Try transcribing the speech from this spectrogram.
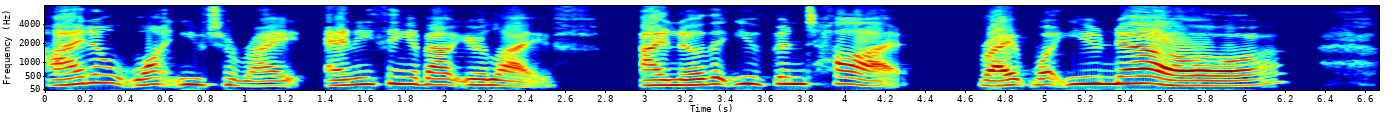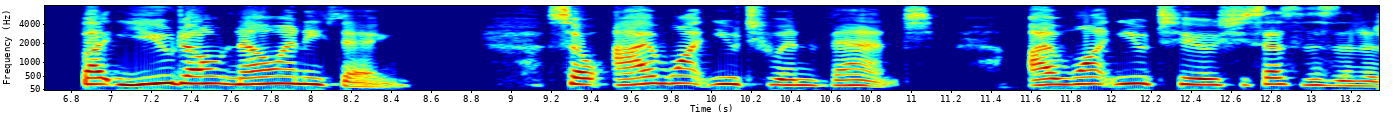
I don't want you to write anything about your life. I know that you've been taught, write what you know, but you don't know anything. So I want you to invent. I want you to, she says this in, a,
